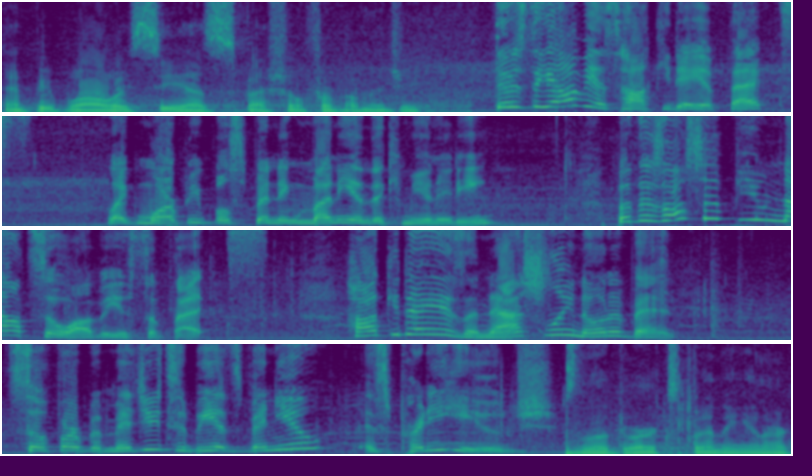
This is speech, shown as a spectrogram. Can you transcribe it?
and people always see as special for Bemidji. There's the obvious Hockey Day effects, like more people spending money in the community. But there's also a few not so obvious effects. Hockey Day is a nationally known event, so for Bemidji to be its venue is pretty huge. The direct spending in our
